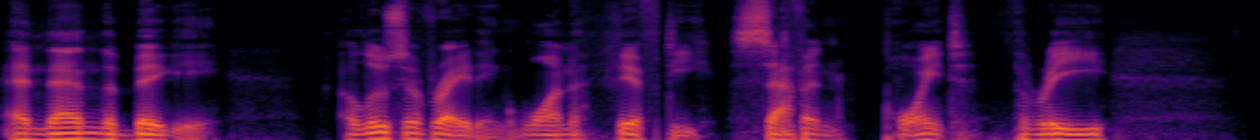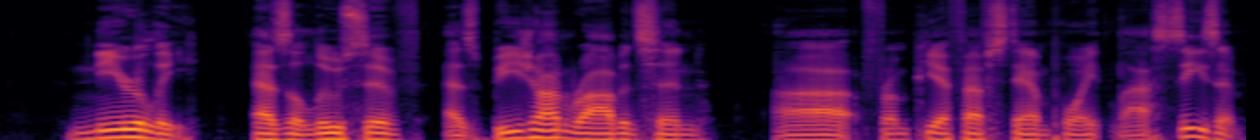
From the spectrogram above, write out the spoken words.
and then the biggie. Elusive rating, 157.3. Nearly as elusive as Bijan Robinson uh, from PFF standpoint last season.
